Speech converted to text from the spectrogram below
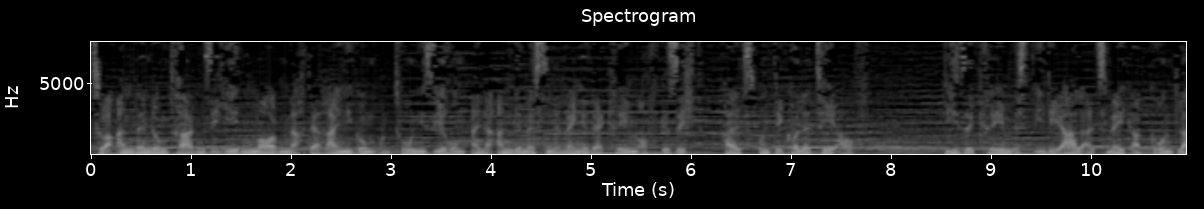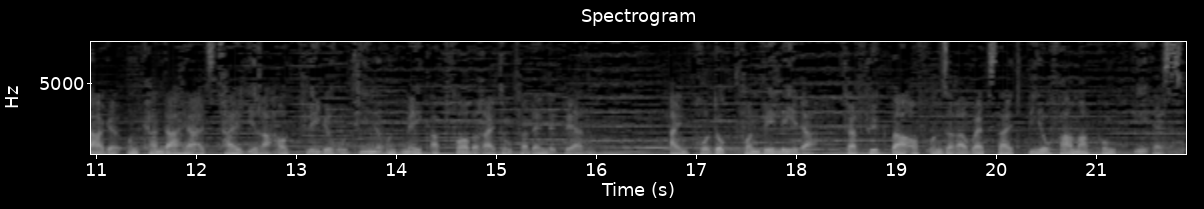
Zur Anwendung tragen Sie jeden Morgen nach der Reinigung und Tonisierung eine angemessene Menge der Creme auf Gesicht, Hals und Dekolleté auf. Diese Creme ist ideal als Make-up-Grundlage und kann daher als Teil Ihrer Hautpflegeroutine und Make-up-Vorbereitung verwendet werden. Ein Produkt von Veleda, verfügbar auf unserer Website biopharma.es.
